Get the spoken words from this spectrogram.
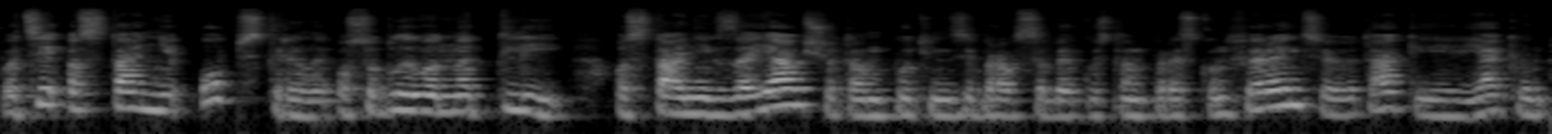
Оці останні обстріли, особливо на тлі останніх заяв, що там Путін зібрав себе якусь там прес-конференцію, так, і як він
